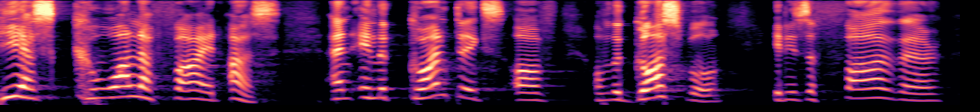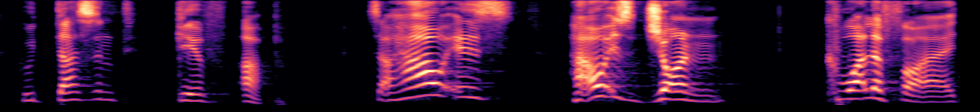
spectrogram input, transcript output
He has qualified us. And in the context of, of the gospel, it is a father who doesn't give up. So, how is, how is John qualified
